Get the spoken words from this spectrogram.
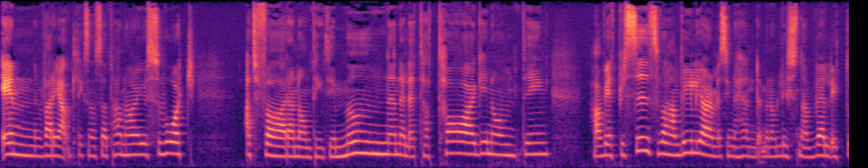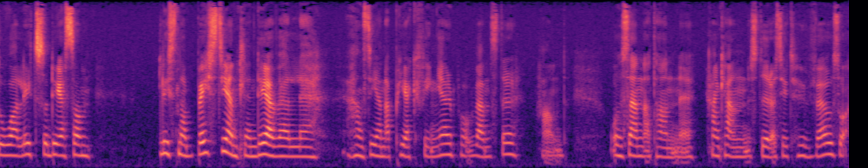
en variant liksom. Så att han har ju svårt att föra någonting till munnen eller ta tag i någonting. Han vet precis vad han vill göra med sina händer men de lyssnar väldigt dåligt så det som lyssnar bäst egentligen det är väl eh, hans ena pekfinger på vänster hand. Och sen att han, eh, han kan styra sitt huvud och så.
